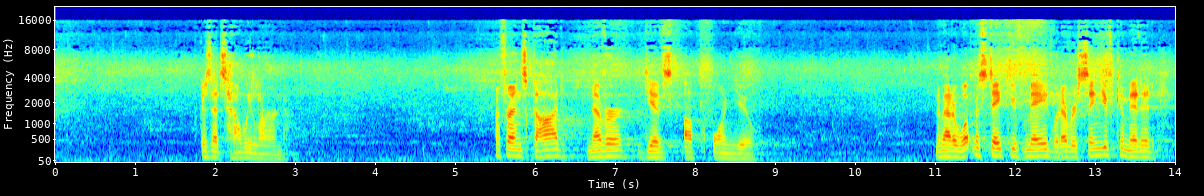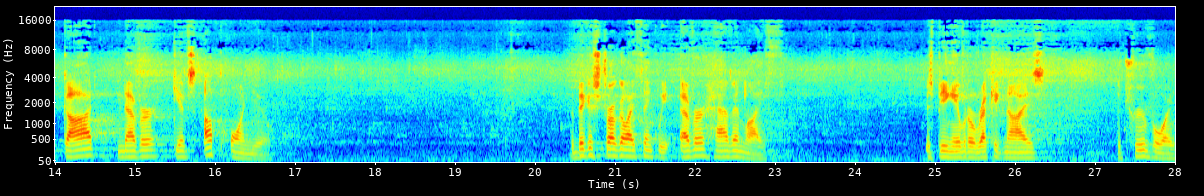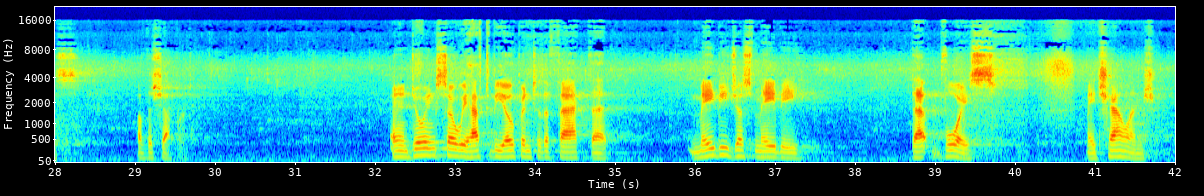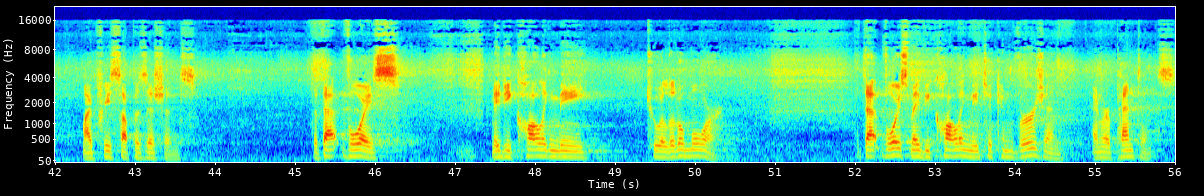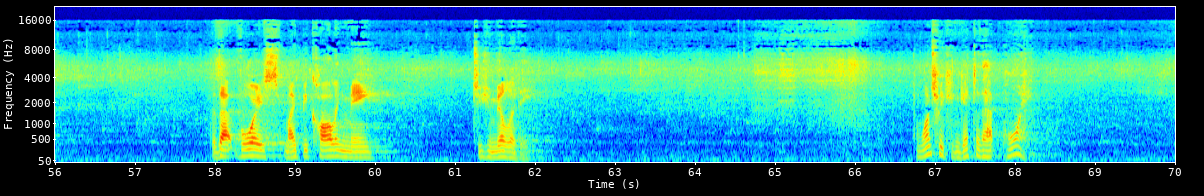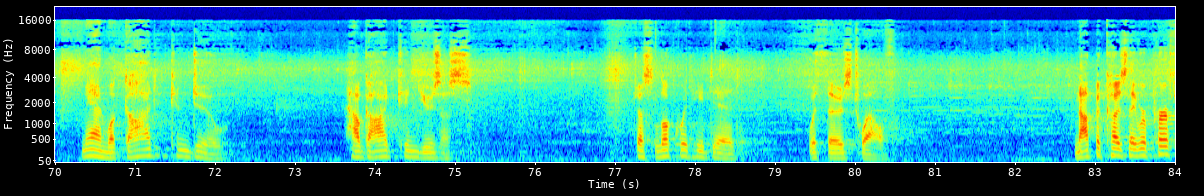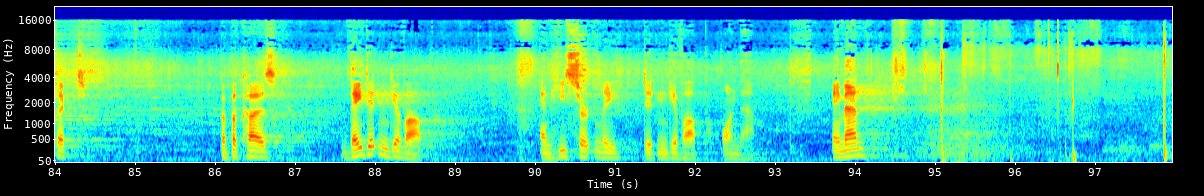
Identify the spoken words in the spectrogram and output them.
because that's how we learn. My friends, God never gives up on you. No matter what mistake you've made, whatever sin you've committed, God never gives up on you. The biggest struggle I think we ever have in life is being able to recognize the true voice of the shepherd. And in doing so, we have to be open to the fact that maybe, just maybe, that voice may challenge my presuppositions. That that voice may be calling me to a little more. That that voice may be calling me to conversion and repentance. That that voice might be calling me to humility. And once we can get to that point, man, what God can do, how God can use us. Just look what he did with those 12. Not because they were perfect, but because they didn't give up, and he certainly didn't give up on them. Amen.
